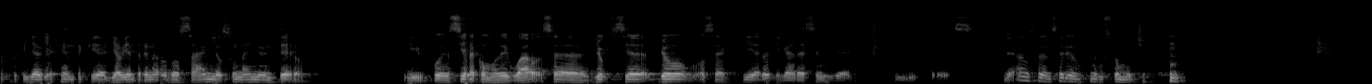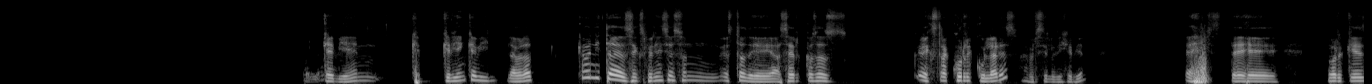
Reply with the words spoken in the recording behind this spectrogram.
Yo creo que ya había gente que ya había entrenado dos años, un año entero. Y pues sí era como de wow, o sea, yo quisiera, yo, o sea, quiero llegar a ese nivel. Y pues Ya, o sea, en serio, me gustó mucho. Qué bien, qué, qué bien, Kevin. La verdad, qué bonitas experiencias son esto de hacer cosas extracurriculares. A ver si lo dije bien. Este, porque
